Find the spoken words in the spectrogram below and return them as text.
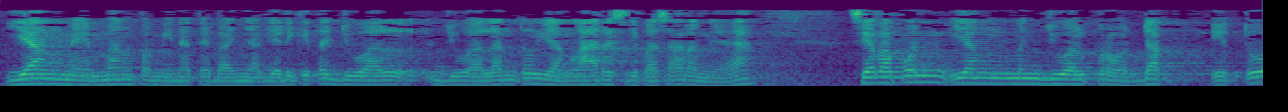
yang memang peminatnya banyak. Jadi kita jual jualan tuh yang laris di pasaran ya. Siapa pun yang menjual produk itu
